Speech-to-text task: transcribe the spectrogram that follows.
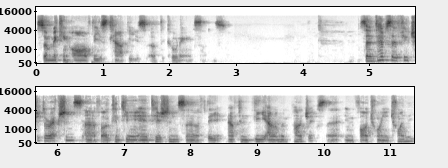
so making all of these copies of the coding exons. So in terms of future directions uh, for continuing annotations of the F and D element projects uh, in fall 2020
